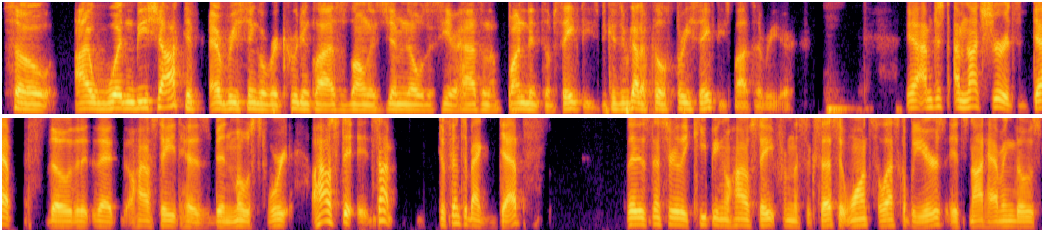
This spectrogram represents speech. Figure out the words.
So I wouldn't be shocked if every single recruiting class, as long as Jim Knowles is here, has an abundance of safeties because you've got to fill three safety spots every year. Yeah, I'm just I'm not sure it's depth though that, that Ohio State has been most worried. Ohio State, it's not defensive back depth that is necessarily keeping Ohio State from the success it wants the last couple years. It's not having those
